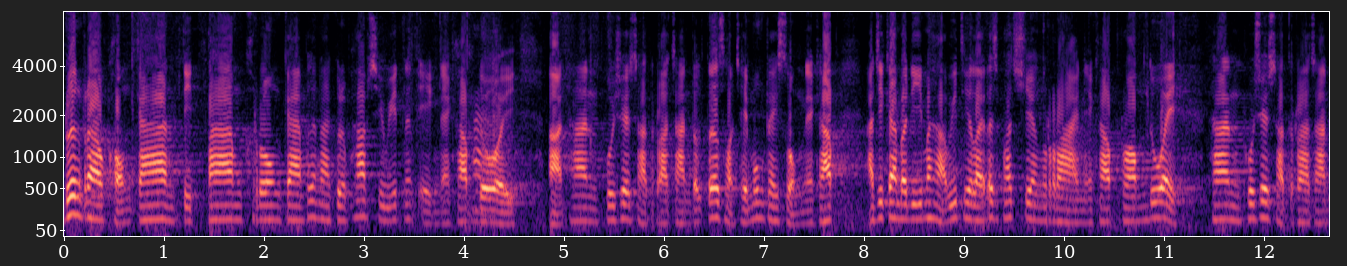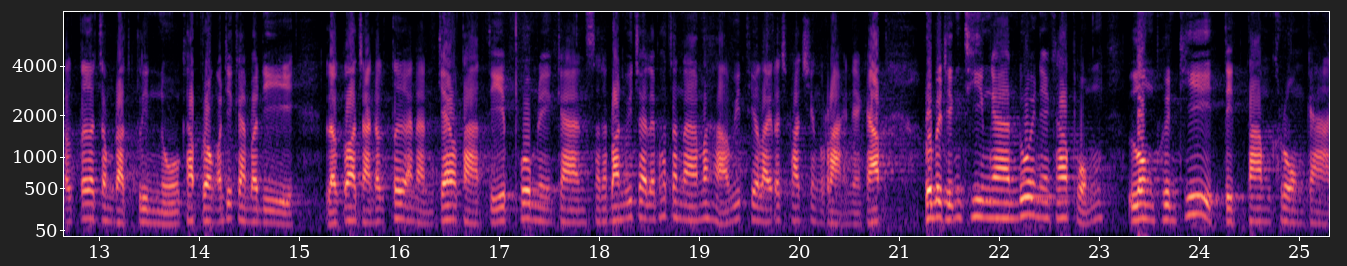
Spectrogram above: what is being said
เรื่องราวของการติดตามโครงการพัฒนาคุณภาพชีวิตนั่นเองนะครับค่ะโดยอ่าท่านผู้ช่วยศาสตราจารย์ดรสอนชัยมุ่งไทยสงฆ์นะครับอธิการบดีมหาวิทยาลัยราชภัฏเชียงรายนะครับ พร้อมด้วยท่านผู้ช่วยศาสตราจารย์ดรจำรัดกลิ่นหนูครับรองอธิการบดี แล้วก็อาจารย์ดรอนันต์แก้วตาทิพย์ผู้อำนวยการสถาบันวิจัยและพัฒนามหาวิทยาลัยราชภัฏเชียงรายนะครับ รวมไปถึงทีมงานด้วยนะครับผมลงพื้นที่ติดตามโครงการ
